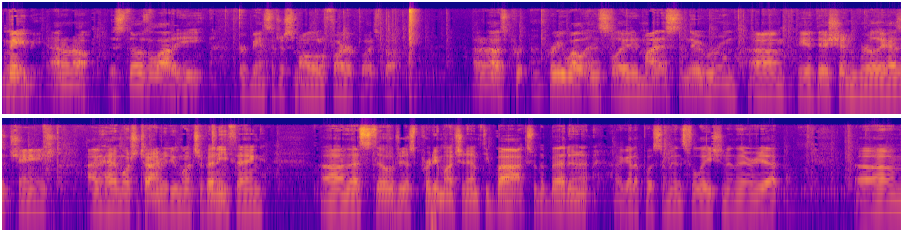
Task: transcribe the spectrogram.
Maybe. I don't know. This still a lot of heat for being such a small little fireplace, but I don't know. It's pr pretty well insulated, minus the new room. Um, the addition really hasn't changed. I haven't had much time to do much of anything. Uh, that's still just pretty much an empty box with a bed in it. I got to put some insulation in there yet. Um,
